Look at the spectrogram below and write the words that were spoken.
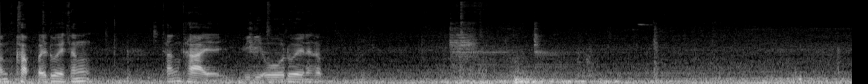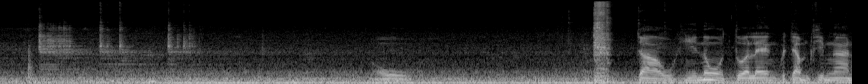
ทั้งขับไปด้วยทั้งทั้งถ่ายวิดีโอด้วยนะครับ โอ้ เจ้าฮีโน่ตัวแรงประจำทีมงาน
